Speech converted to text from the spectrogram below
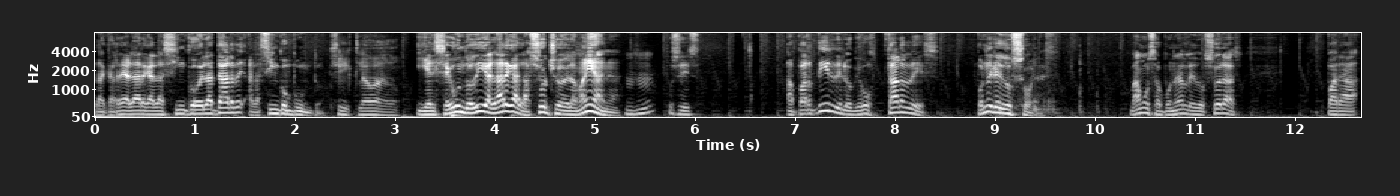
la carrera larga a las 5 de la tarde, a las 5 en punto. Sí, clavado. Y el segundo día larga a las 8 de la mañana. Entonces, a partir de lo que vos tardes, ponele dos horas. Vamos a ponerle dos horas para,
